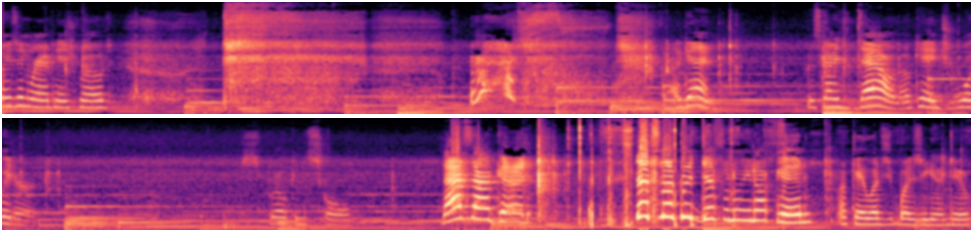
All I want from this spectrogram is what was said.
He's in rampage mode. Again. This guy's down. Okay, droider. Broken skull. That's not good. That's not good. Definitely not good. Okay, what is, what is he gonna do?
